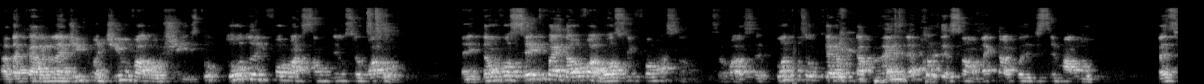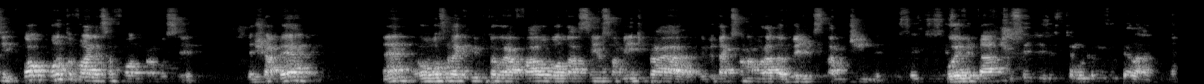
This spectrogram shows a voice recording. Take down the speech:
A da Carolina Dickman tinha um valor X. Então, toda informação tem o seu valor. Né? Então, você que vai dar o valor à sua informação. Você fala, quanto eu quero ficar... Não é, não é proteção, não é aquela coisa de ser maluco. Mas, assim, qual, quanto vale essa foto para você? Deixar aberto? Né? Ou você vai criptografar ou botar a senha somente para evitar que sua namorada veja que você está no Tinder? Você diz, Ou evitar você diz isso porque nunca me viu pelado. Né?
